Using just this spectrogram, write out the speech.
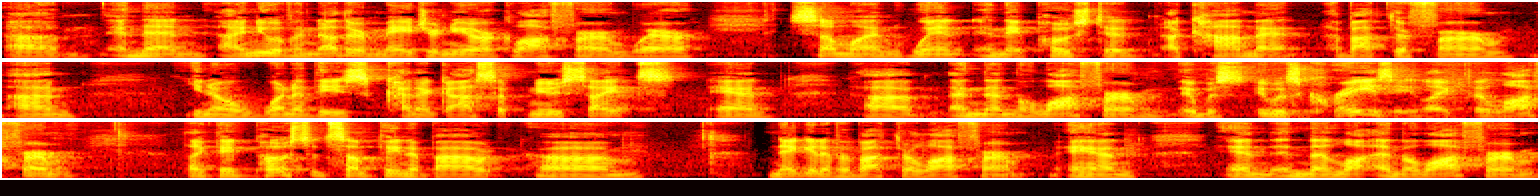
um, and then I knew of another major New York law firm where someone went and they posted a comment about their firm on you know one of these kind of gossip news sites and um, and then the law firm it was it was crazy like the law firm like they'd posted something about um, negative about their law firm and and and the law and the law firm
